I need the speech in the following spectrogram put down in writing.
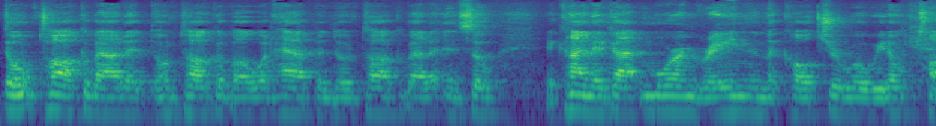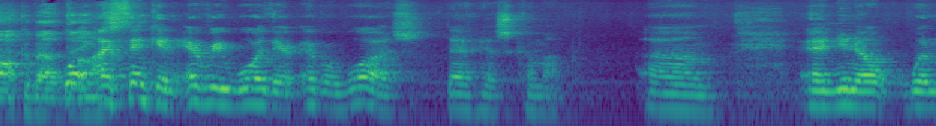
don't talk about it, don't talk about what happened, don't talk about it? And so it kind of got more ingrained in the culture where we don't talk about Well, I think in every war there ever was, that has come up. Um, and you know, when,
